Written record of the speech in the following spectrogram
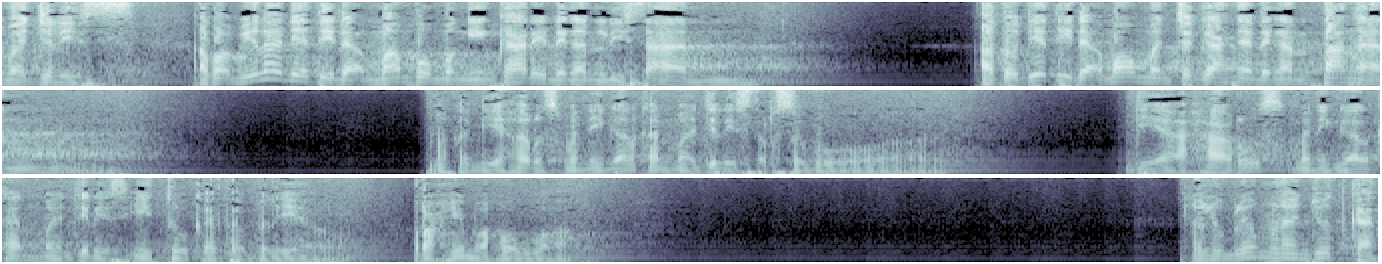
majlis apabila dia tidak mampu mengingkari dengan lisan atau dia tidak mau mencegahnya dengan tangan maka dia harus meninggalkan majelis tersebut. Dia harus meninggalkan majelis itu kata beliau rahimahullah. Lalu beliau melanjutkan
